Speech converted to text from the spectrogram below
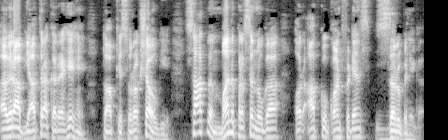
अगर आप यात्रा कर रहे हैं तो आपकी सुरक्षा होगी। साथ में मन प्रसन्न होगा और आपको कॉन्फिडेंस ज़रूर मिलेगा।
